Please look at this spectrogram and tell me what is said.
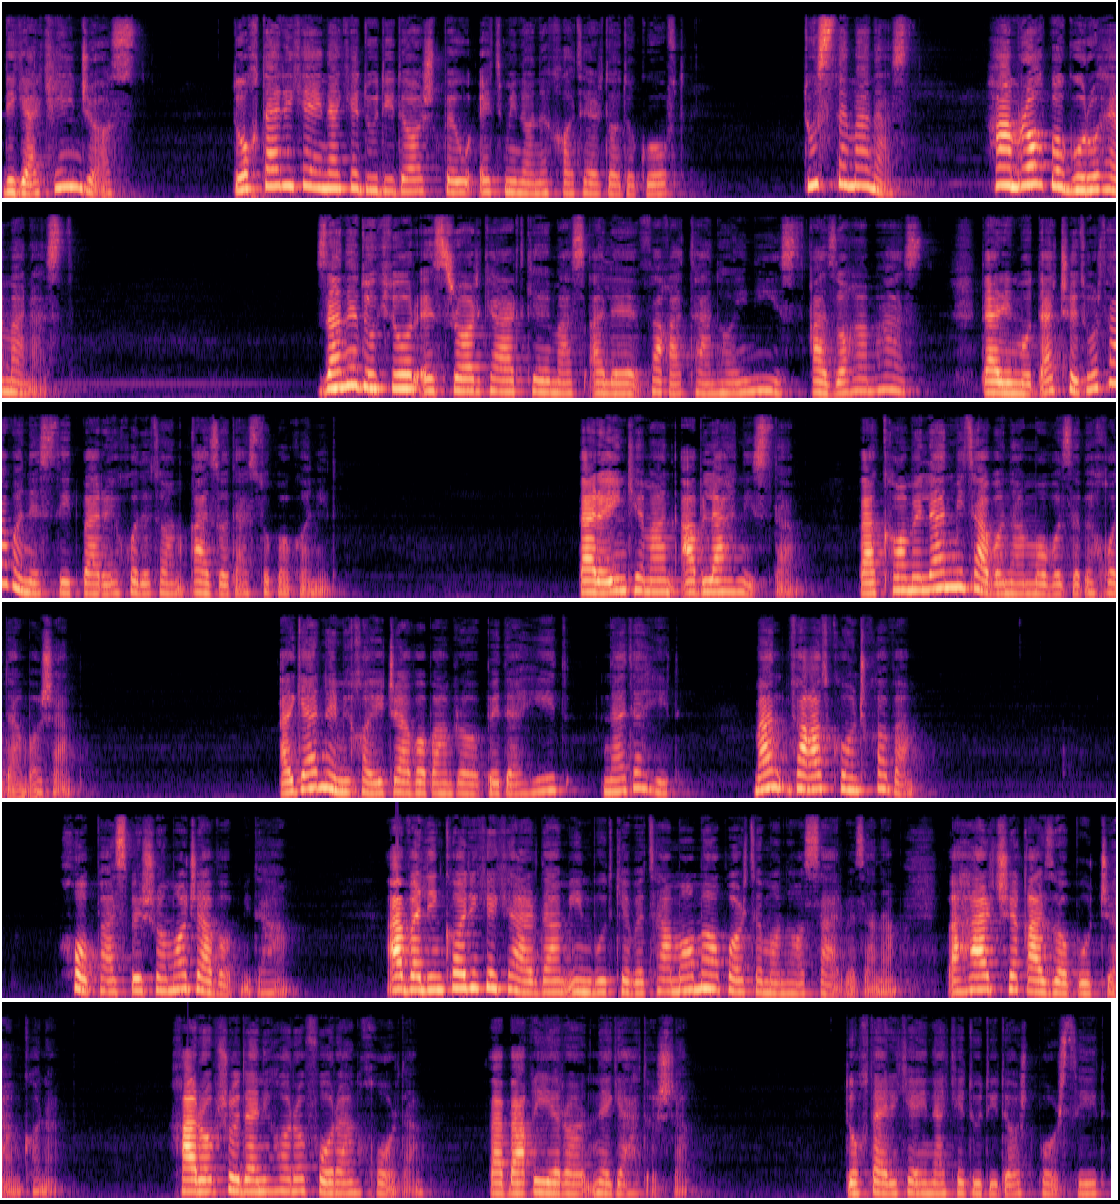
دیگر کی اینجاست؟ دختری که عینک دودی داشت به او اطمینان خاطر داد و گفت دوست من است. همراه با گروه من است. زن دکتر اصرار کرد که مسئله فقط تنهایی نیست. غذا هم هست. در این مدت چطور توانستید برای خودتان غذا دست و پا کنید؟ برای اینکه من ابله نیستم و کاملا می‌توانم مواظب خودم باشم. اگر نمی‌خواهید جوابم را بدهید ندهید. من فقط کنجکاوم. خب پس به شما جواب می‌دهم. اولین کاری که کردم این بود که به تمام آپارتمان ها سر بزنم و هر چه غذا بود جمع کنم. خراب شدنی ها را فورا خوردم و بقیه را نگه داشتم. دختری که عینک دودی داشت پرسید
